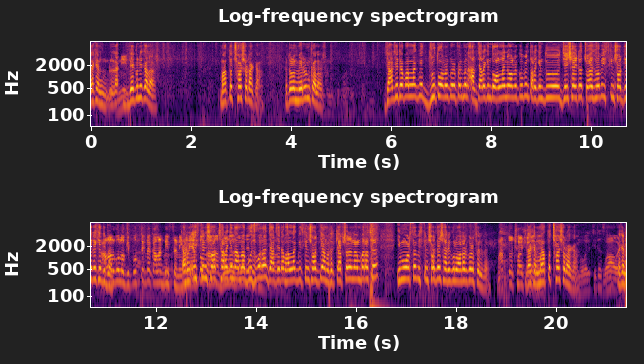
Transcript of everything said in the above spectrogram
দেখেন বেগুনি কালার মাত্র ছয়শো টাকা। এটা হলো মেরুন কালার যার যেটা ভালো লাগবে দ্রুত অর্ডার করে ফেলবেন আর যারা কিন্তু অনলাইনে অর্ডার করবেন তারা কিন্তু যে শাড়িটা চয়েস হবে স্ক্রিনশট দিয়ে রেখে দিবেন। কালারগুলো কি? প্রত্যেকটা কালার ডিফারেন্ট কারণ স্ক্রিনশট ছাড়া কিন্তু আমরা বুঝব না যার যেটা ভালো লাগবে স্ক্রিনশট দিয়ে আমাদের ক্যাপশনের নাম্বার আছে ইমো হোয়াটসঅ্যাপ স্ক্রিনশট দিয়ে শাড়িগুলো অর্ডার করে ফেলবেন। মাত্র 600 দেখেন মাত্র ছয়শো টাকা। ওয়াও দেখেন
